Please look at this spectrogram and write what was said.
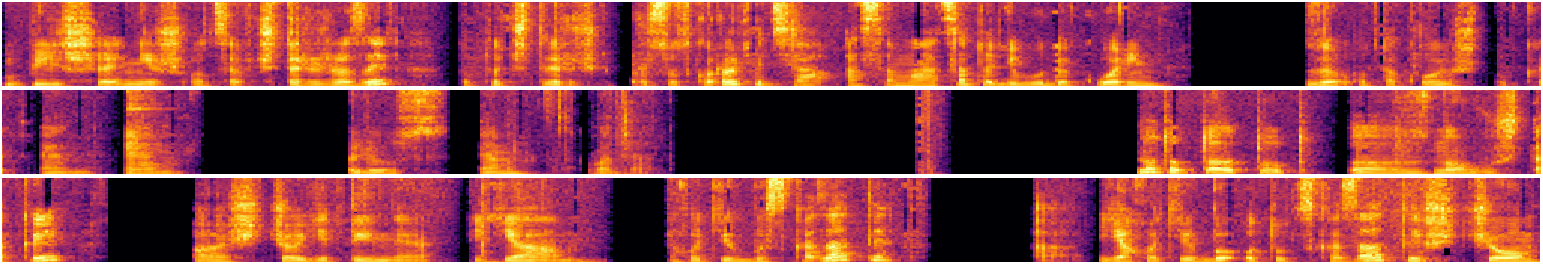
більше, ніж оце в 4 рази. Тобто чотирочки просто скоротяться, а саме АЦ тоді буде корінь з отакої штуки nm плюс m квадрат. Ну, тобто тут е, знову ж таки, що єдине я хотів би сказати, я хотів би отут сказати, що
